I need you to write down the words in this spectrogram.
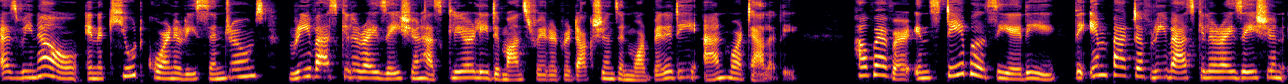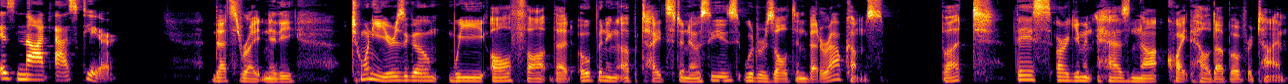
As we know, in acute coronary syndromes, revascularization has clearly demonstrated reductions in morbidity and mortality. However, in stable CAD, the impact of revascularization is not as clear. That's right, Nidhi. 20 years ago, we all thought that opening up tight stenoses would result in better outcomes. But this argument has not quite held up over time.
